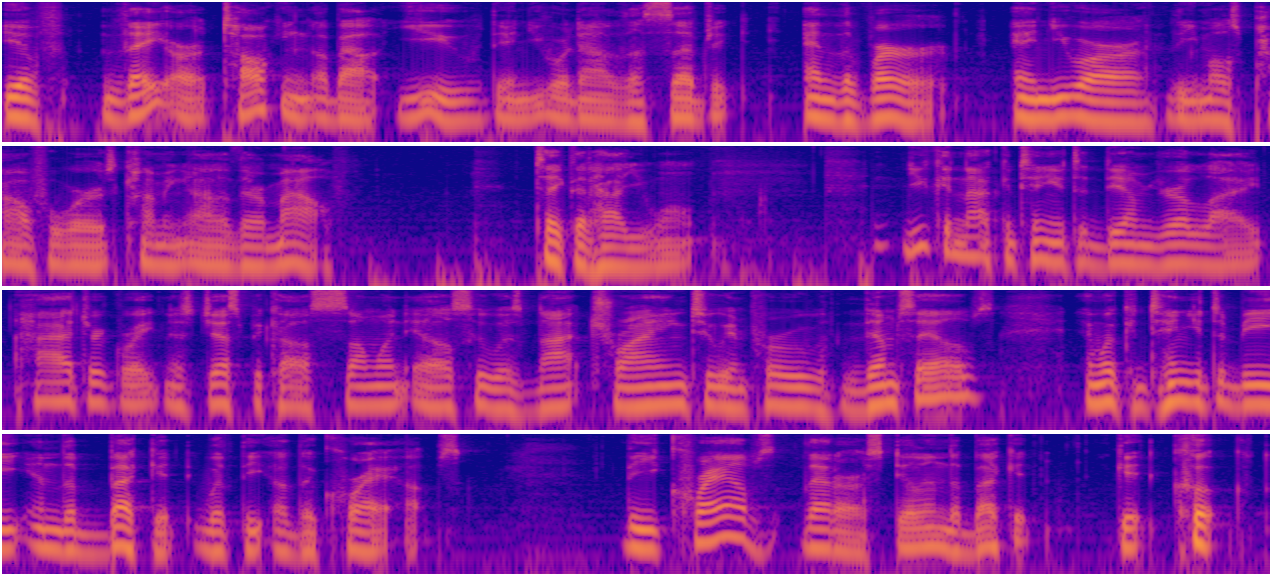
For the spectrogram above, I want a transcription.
if they are talking about you, then you are now the subject and the verb, and you are the most powerful words coming out of their mouth. Take that how you want. You cannot continue to dim your light, hide your greatness just because someone else who is not trying to improve themselves and will continue to be in the bucket with the other crabs. The crabs that are still in the bucket get cooked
